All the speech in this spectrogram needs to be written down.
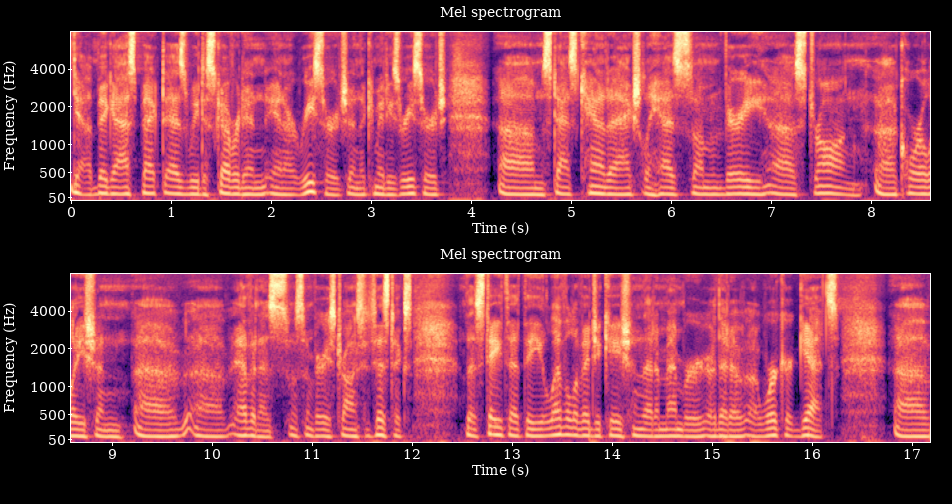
yeah, a big aspect, as we discovered in, in our research, in the committee's research, um, Stats Canada actually has some very uh, strong uh, correlation uh, uh evidence, some very strong statistics that state that the level of education that a member or that a, a worker gets uh,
